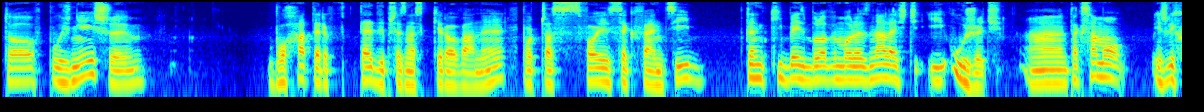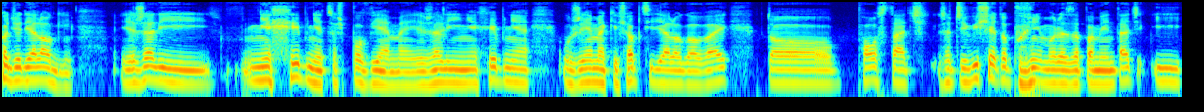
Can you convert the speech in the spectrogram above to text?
to w późniejszym bohater wtedy przez nas kierowany podczas swojej sekwencji ten kij baseballowy może znaleźć i użyć. E, tak samo jeżeli chodzi o dialogi. Jeżeli niechybnie coś powiemy, jeżeli niechybnie użyjemy jakiejś opcji dialogowej, to postać rzeczywiście to później może zapamiętać i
